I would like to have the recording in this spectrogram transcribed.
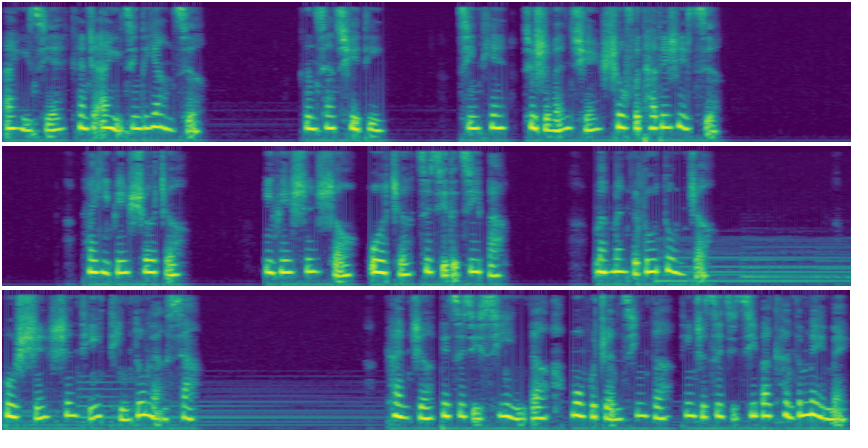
安雨洁看着安雨静的样子，更加确定，今天就是完全收服他的日子。他一边说着，一边伸手握着自己的鸡巴，慢慢的撸动着，不时身体挺动两下。看着被自己吸引的目不转睛的盯着自己鸡巴看的妹妹，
